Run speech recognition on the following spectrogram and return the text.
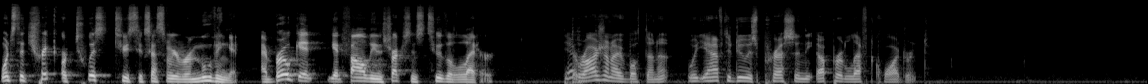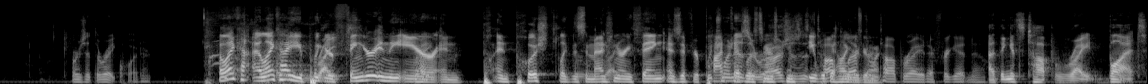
What's the trick or twist to successfully removing it? I broke it, yet followed the instructions to the letter. Yeah, Raj and I have both done it. What you have to do is press in the upper left quadrant. Or is it the right quadrant? I like how, I like how you put your finger in the air Right. and and pushed like this imaginary Right. thing as if your Which one podcast is listeners Raj? can Is see it what the hell you're left or doing. top right? I forget now. I think it's top right, but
